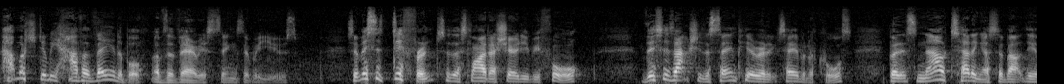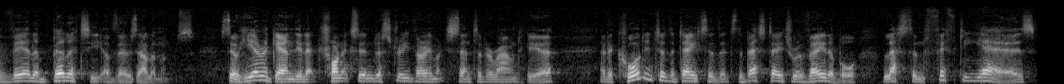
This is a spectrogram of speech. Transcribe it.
how much do we have available of the various things that we use? So this is different to the slide I showed you before. This is actually the same periodic table, of course, but it's now telling us about the availability of those elements. So here again, the electronics industry, very much centered around here. And according to the data that's the best data available, less than 50 years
